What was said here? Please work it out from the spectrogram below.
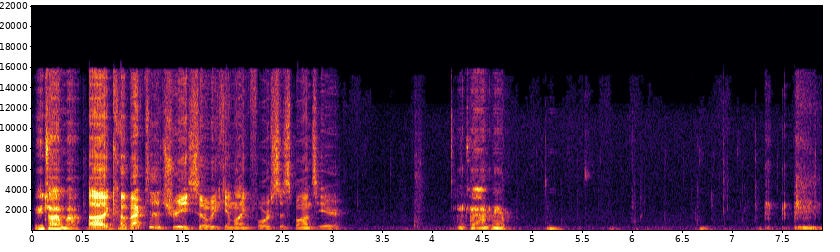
What are you talking about? Uh, come back to the tree so we can like force the spawns here. Okay, I'm here.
